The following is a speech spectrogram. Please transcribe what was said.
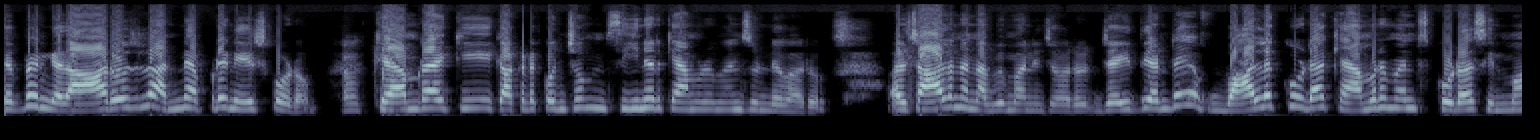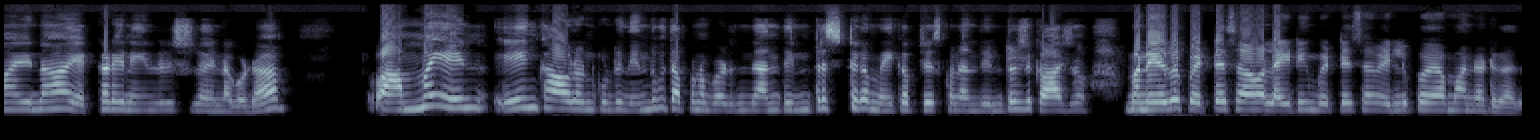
చెప్పాను కదా ఆ రోజులో అన్ని అప్పుడే నేర్చుకోవడం. కెమెరాకి అక్కడ కొంచెం సీనియర్ కెమెరామెన్స్ ఉండేవారు. వాళ్ళు చాలా నన్ను అభిమానించేవారు. జైతి అంటే వాళ్ళకు కూడా కెమెరామెన్స్ కూడా సినిమా అయినా ఎక్కడైనా ఇండస్ట్రీలో అయినా కూడా ఆ అమ్మాయి ఏం ఏం కావాలనుకుంటుంది? ఎందుకు తప్పన పడుతుంది? అంత ఇంట్రెస్ట్గా మేకప్ చేసుకుని అంత ఇంట్రెస్ట్ కాదు మనం ఏదో పెట్టేసామా లైటింగ్ పెట్టేసామా వెళ్ళిపోయామా అన్నట్టు కాదు.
